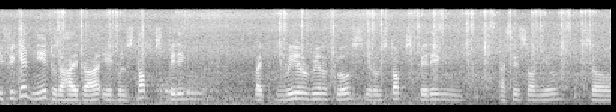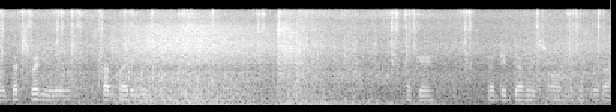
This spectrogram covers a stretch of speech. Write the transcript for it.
If you get near to the Hydra, it will stop spitting like real real close. It will stop spitting acids on you. So that's when you start fighting it. Okay. That did damage on the pistol guy.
